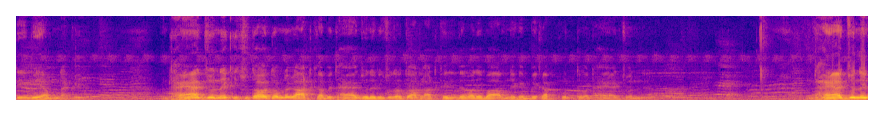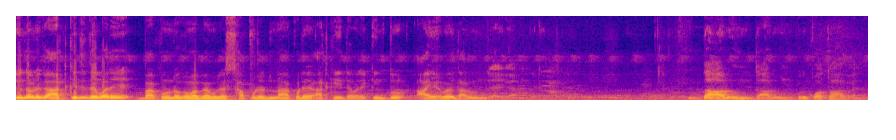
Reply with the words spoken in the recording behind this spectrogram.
দেবে আপনাকে। ঢায়ার জন্য কিছুটা হয়তো আপনাকে আটকাবে। ঢায়ার জন্য কিছুটা হয়তো আটকে দিতে পারে বা আপনাকে বেক আপ করতে পারে ঢায়ার জন্য। ঢায়ার জন্য কিন্তু আপনাকে আটকে দিতে পারে বা কোনো রকমভাবে আমাকে সাপোর্ট না করে আটকে দিতে পারে। কিন্তু আয় হবে দারুণ জায়গা দারুণ দারুণ, কোনো কথা হবে না।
